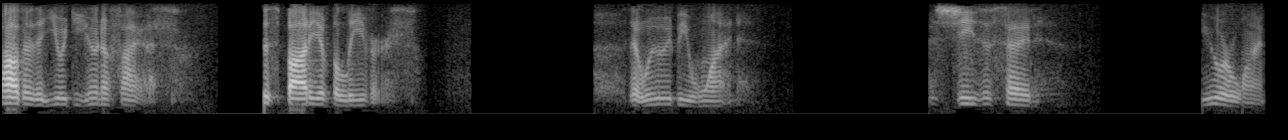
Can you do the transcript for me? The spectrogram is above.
Father, that you would unify us, this body of believers, that we would be one. As Jesus said, you are one.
